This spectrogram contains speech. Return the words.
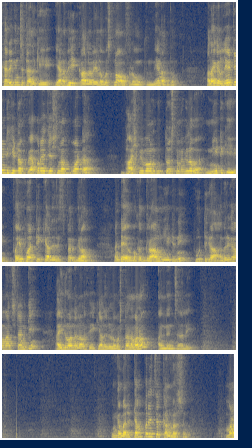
కరిగించడానికి ఎనభై క్యాలరీల ఉష్ణం అవసరం అవుతుంది అని అర్థం. అలాగే latent heat of vaporisation of water బాష్పీభవన గుప్తోష్ణం విలువ నీటికి five forty calories per gram. అంటే ఒక గ్రామ్ నీటిని పూర్తిగా ఆవిరిగా మార్చడానికి ఐదు వందల నలభై క్యాలరీల ఉష్ణాన్ని మనం అందించాలి. ఇంకా మరి టెంపరేచర్ కన్వర్షన్. మన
